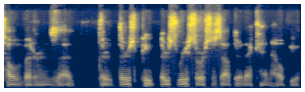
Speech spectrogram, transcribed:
tell veterans that there, there's peop there's resources out there that can help you.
